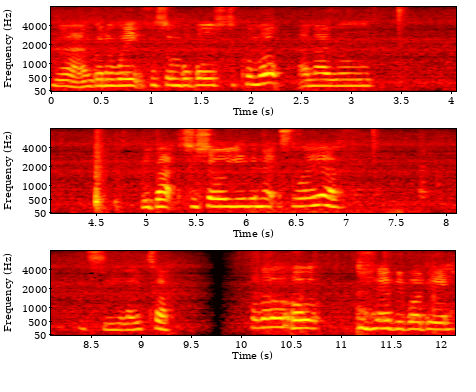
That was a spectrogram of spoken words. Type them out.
Yeah, I'm going to wait for some bubbles to come up and I will be back to show you the next layer. See you later. Hello everybody,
